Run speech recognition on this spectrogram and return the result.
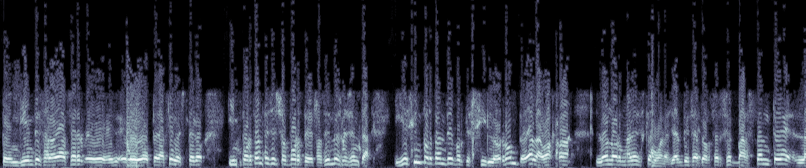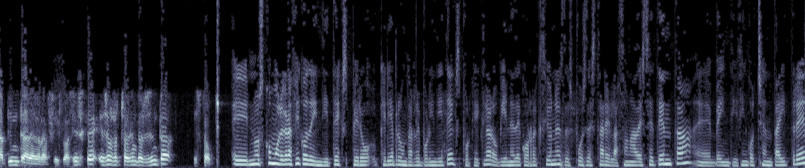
pendientes a la hora de hacer eh, eh, operaciones pero importante ese soporte de 260 y es importante porque si lo rompe a la baja lo normal es que bueno ya empieza a torcerse bastante la pinta del gráfico así es que esos 860 Stop. Eh, no es como el gráfico de Inditex, pero quería preguntarle por Inditex, porque claro, viene de correcciones después de estar en la zona de 70, eh, 25.83.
